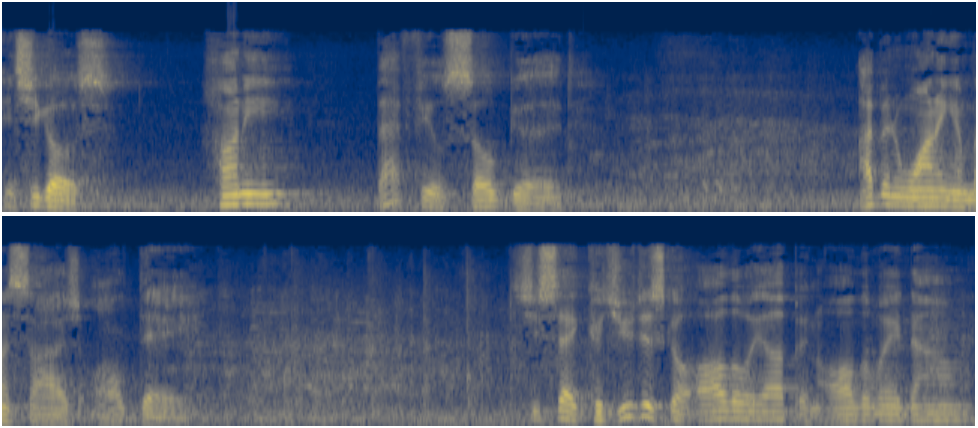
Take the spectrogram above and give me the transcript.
And she goes, honey, that feels so good. I've been wanting a massage all day. She said, Could you just go all the way up and all the way down?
